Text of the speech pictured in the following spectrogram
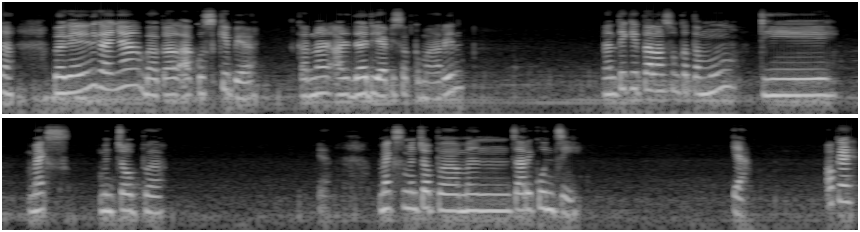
Nah, bagian ini kayaknya bakal aku skip ya. Karena ada di episode kemarin. Nanti kita langsung ketemu di Max mencoba ya. Max mencoba mencari kunci. Ya. Oke.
